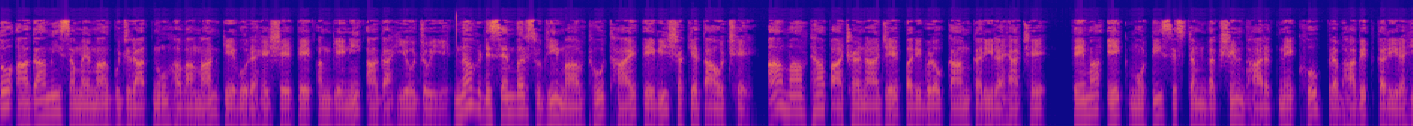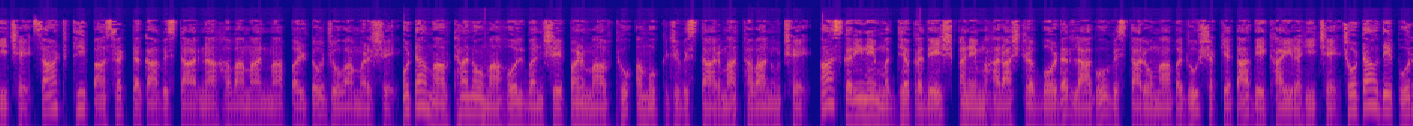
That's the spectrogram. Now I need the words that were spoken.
તો આગામી સમયમાં ગુજરાતનું હવામાન કેવું રહેશે તે અંગેની આગાહીઓ જોઈએ. નવ ડિસેમ્બર સુધી માવઠું થાય તેવી શક્યતાઓ છે. આ માવઠા પાછળના જે પરિબળો કામ કરી રહ્યા છે, તેમાં એક મોટી સિસ્ટમ દક્ષિણ ભારતને ખૂબ પ્રભાવિત કરી રહી છે. સાઠથી પાસઠ ટકા વિસ્તારના હવામાનમાં પલટો જોવા મળશે. મોટા માવઠાનો માહોલ બનશે પણ માવઠું અમુક જ વિસ્તારમાં થવાનું છે. ખાસ કરીને મધ્યપ્રદેશ અને મહારાષ્ટ્ર બોર્ડર લાગુ વિસ્તારોમાં વધુ શક્યતા દેખાઈ રહી છે. છોટાઉદેપુર,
